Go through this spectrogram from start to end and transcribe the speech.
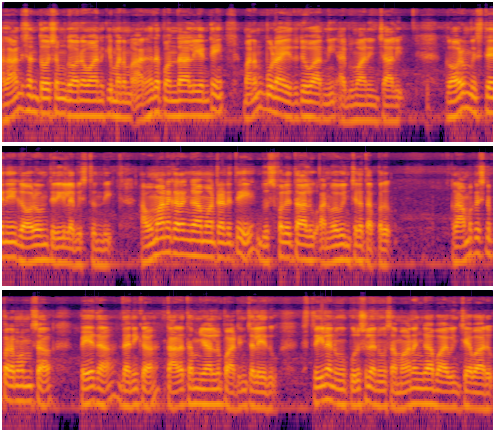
అలాంటి సంతోషం గౌరవానికి మనం అర్హత పొందాలి అంటే మనం కూడా ఎదుటివారిని అభిమానించాలి. గౌరవం ఇస్తేనే గౌరవం తిరిగి లభిస్తుంది. అవమానకరంగా మాట్లాడితే దుష్ఫలితాలు అనుభవించక తప్పదు. రామకృష్ణ పరమహంస పేద ధనిక తారతమ్యాలను పాటించలేదు. స్త్రీలను పురుషులను సమానంగా భావించేవారు.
